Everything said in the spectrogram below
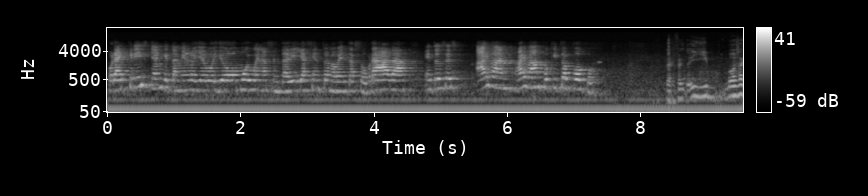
por ahí Cristian, que también lo llevo yo, muy buena sentadilla, 190 sobrada, entonces ahí van, ahí van poquito a poco. Perfecto. Y, o sea,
